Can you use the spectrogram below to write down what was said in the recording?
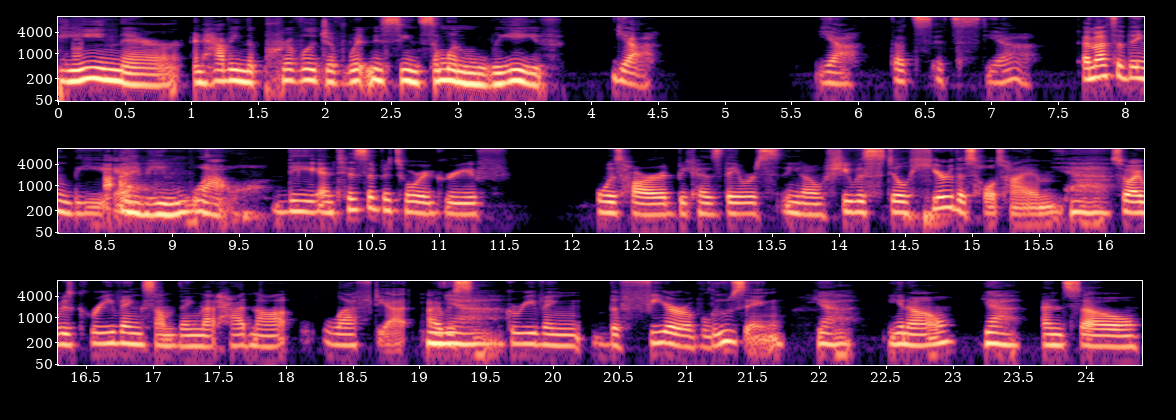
being there and having the privilege of witnessing someone leave. Yeah. Yeah. That's it's yeah. And that's the thing, the I mean, wow. the anticipatory grief was hard because they were, you know, she was still here this whole time. Yeah. So I was grieving something that had not left yet. I was Yeah. grieving the fear of losing, Yeah. you know? Yeah. And so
